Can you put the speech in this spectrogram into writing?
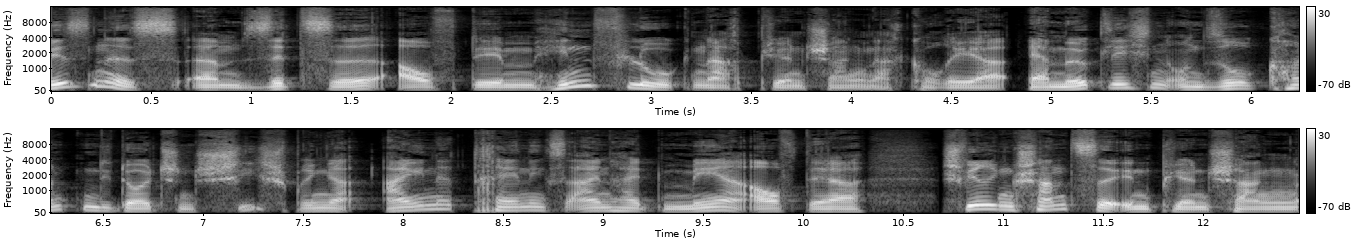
Business-Sitze ähm, auf dem Hinflug nach Pyeongchang, nach Korea, ermöglichen. Und so konnten die deutschen Skispringer eine Trainingseinheit mehr auf der schwierigen Schanze in Pyeongchang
